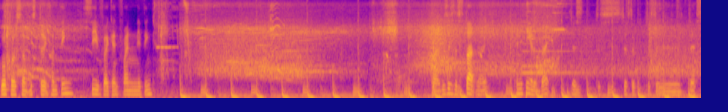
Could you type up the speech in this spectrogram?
go for some Easter egg hunting, see if I can find anything. Right, this is the start, right? Anything at the back? Just, just, just a, just a test.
